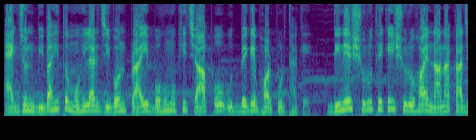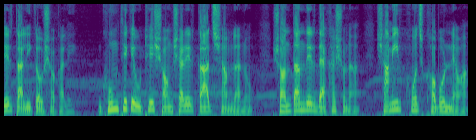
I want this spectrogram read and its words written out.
একজন বিবাহিত মহিলার জীবন প্রায়ই বহুমুখী চাপ ও উদ্বেগে ভরপুর থাকে। দিনের শুরু থেকেই শুরু হয় নানা কাজের তালিকাও সকালে। ঘুম থেকে উঠে সংসারের কাজ সামলানো, সন্তানদের দেখাশোনা, স্বামীর খোঁজ খবর নেওয়া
